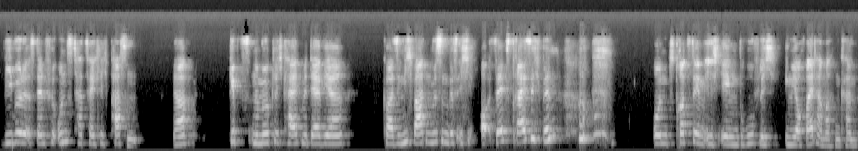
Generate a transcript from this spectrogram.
Wie würde es denn für uns tatsächlich passen? Ja, gibt es eine Möglichkeit, mit der wir quasi nicht warten müssen, bis ich selbst 30 bin und trotzdem ich eben beruflich irgendwie auch weitermachen kann.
